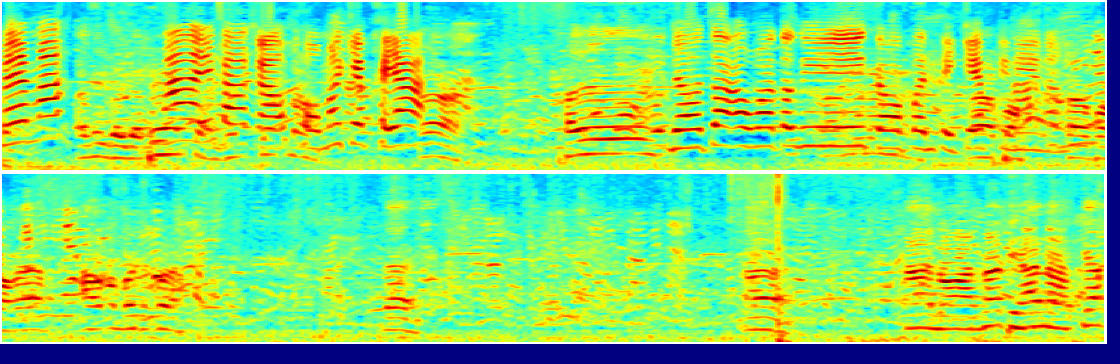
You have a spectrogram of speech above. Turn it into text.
แม่มาอันนี้ก็อย่าเพิ่งมาไอ้ปลาเก๋าโถมาเก็บขยะใครเดี๋ยวจะเอามาตรงนี้ก็เป็นติเก็บที่นี่นะเออบอกแล้วเอาเอาเบอร์ดีกว่าได้ เอ่าอ่านอนพระที่หันหนอกแก๊บ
